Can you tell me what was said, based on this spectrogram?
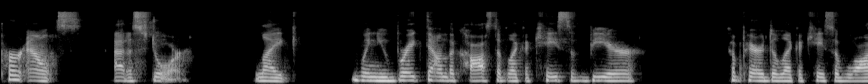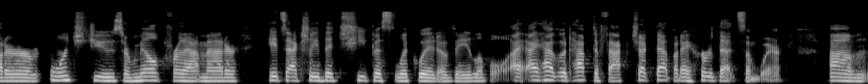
per ounce at a store. Like when you break down the cost of like a case of beer compared to like a case of water or orange juice or milk for that matter, it's actually the cheapest liquid available. I, I have would have to fact check that, but I heard that somewhere. Um,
